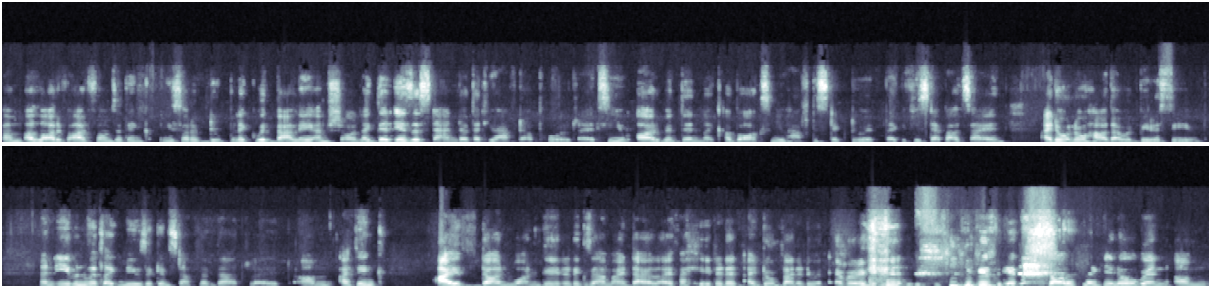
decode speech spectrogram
Um, a lot of art forms, I think you sort of do like with ballet. I'm sure, like there is a standard that you have to uphold, right? So you are within like a box, and you have to stick to it. Like if you step outside, I don't know how that would be received. And even with like music and stuff like that, right? Um, I think I've done one graded exam my entire life. I hated it. I don't plan to do it ever again because it's sort of like you know when um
